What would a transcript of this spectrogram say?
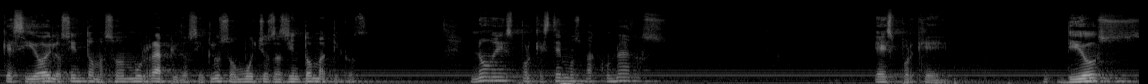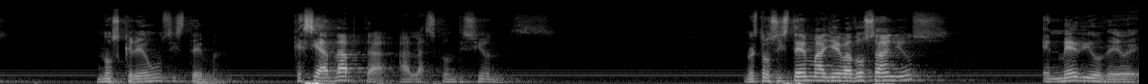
que si hoy los síntomas son muy rápidos, incluso muchos asintomáticos, no es porque estemos vacunados, es porque Dios nos creó un sistema que se adapta a las condiciones. Nuestro sistema lleva dos años en medio del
